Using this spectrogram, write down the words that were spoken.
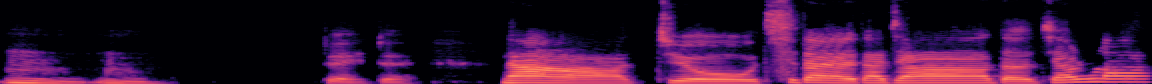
嗯嗯，对对，那就期待大家的加入啦。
